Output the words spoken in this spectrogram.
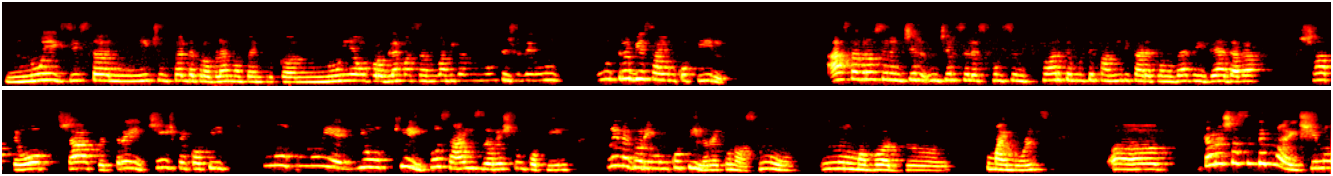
nu există niciun fel de problemă pentru că nu e o problemă să nu, adică nu te jude, nu, nu trebuie să ai un copil. Asta vreau să le încerc, încerc să le spun. Sunt foarte multe familii care promovează ideea de a avea 7, 8, 6, 3, 15 copii. Nu, nu e, e ok. Poți să ai, zărești un copil. Noi ne dorim un copil, recunosc. Nu, nu mă văd uh, cu mai mulți. Uh, dar așa suntem noi și nu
